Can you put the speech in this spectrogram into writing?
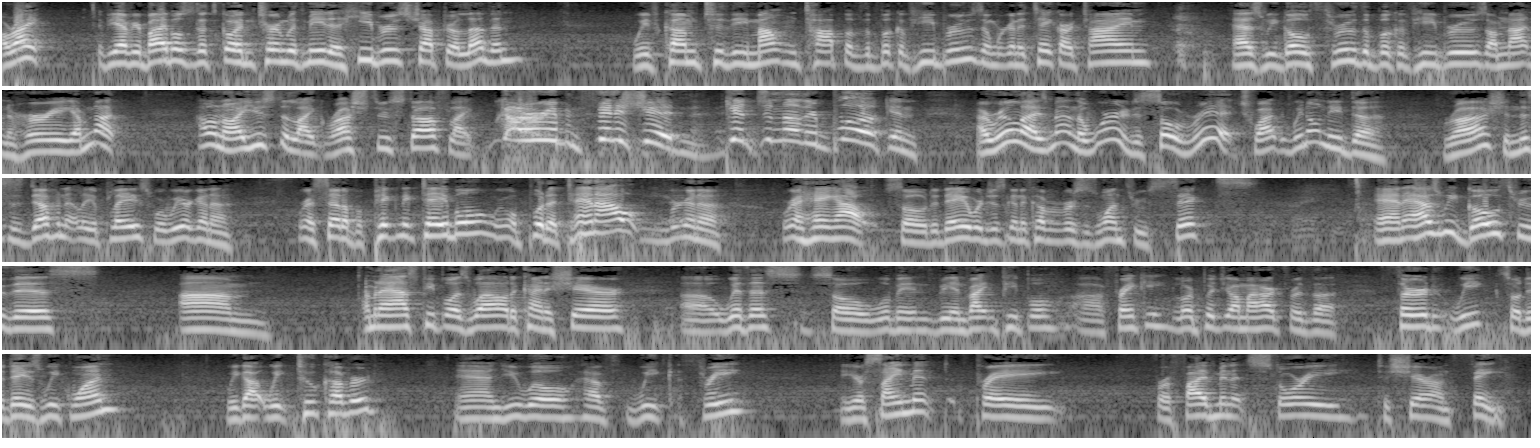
All right, if you have your Bibles, let's go ahead and turn with me to Hebrews chapter 11. We've come to the mountaintop of the book of Hebrews, and we're going to take our time as we go through the book of Hebrews. I'm not in a hurry. I'm not, I don't know, I used to like rush through stuff, like, gotta hurry up and finish it and get to another book. And I realized, man, the word is so rich. Why, we don't need to rush, and this is definitely a place where we are going to we're going to set up a picnic table. We're going to put a tent out. We're going to we're going to hang out. So today we're just going to cover verses 1 through 6. And as we go through this, um, I'm going to ask people as well to kind of share uh, with us. So we'll be, be inviting people. Uh, Frankie, Lord put you on my heart for the third week. So today is week one. We got week two covered, and you will have week three. Your assignment pray for a five minute story to share on faith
